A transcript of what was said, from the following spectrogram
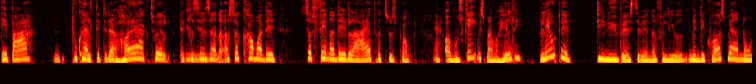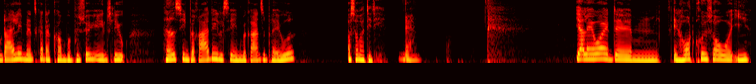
Det er bare, du kaldte det det der højaktuelt, Christian Sander, og så kommer det, så finder det et leje på et tidspunkt. Ja. Og måske, hvis man var heldig, blev det de nye bedste venner for livet. Men det kunne også være nogle dejlige mennesker, der kom på besøg i ens liv, havde sin berettigelse i en begrænset periode, og så var det det. Ja. Jeg laver et, øh, et hårdt kryds over i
